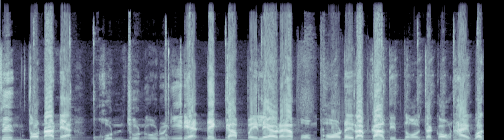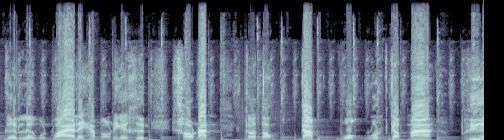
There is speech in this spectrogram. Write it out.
ซึ่งตอนนั้นเนี่ยคุณชุนอุรุงิเนี่ยได้กลับไปแล้วนะครับผมพอได้รับการติดต่อจากกองถ่ายว่าเกิดเรื่องวุ่นวายอะไรทำนองนี้เกิดขึ้นเขานั้นก็ต้องกลับวกรถกลับมา เพื่อ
